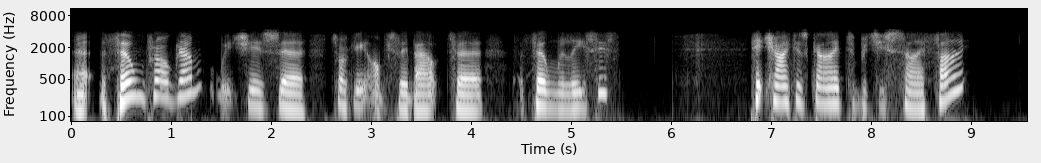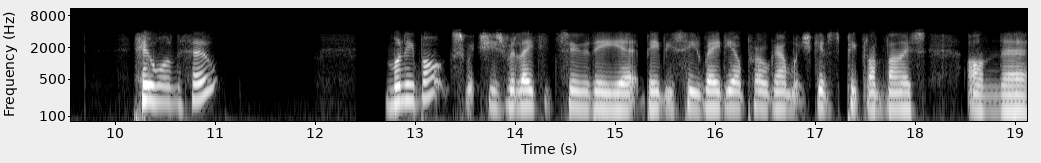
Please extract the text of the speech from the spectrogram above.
Uh, the film program, which is talking obviously about film releases. Hitchhiker's Guide to British Sci-Fi, Who on Who, Moneybox, which is related to the uh, BBC radio program, which gives people advice on uh,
